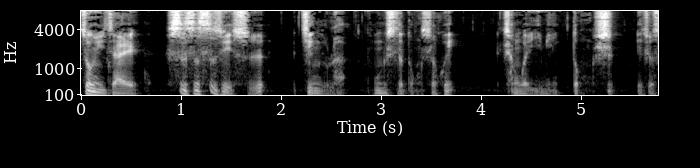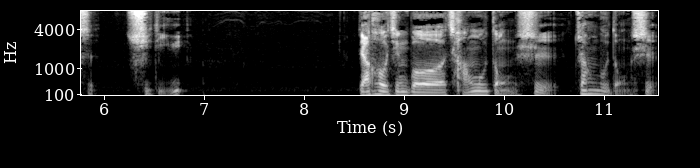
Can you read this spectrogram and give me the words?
终于在四十四岁时进入了公司的董事会，成为一名董事，也就是取缔域。然后经过常务董事、专务董事。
